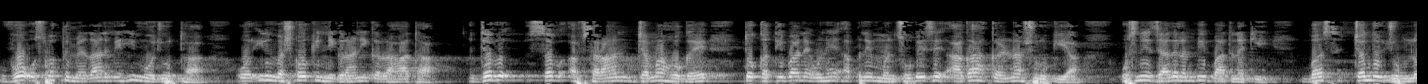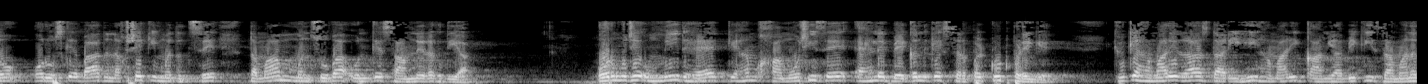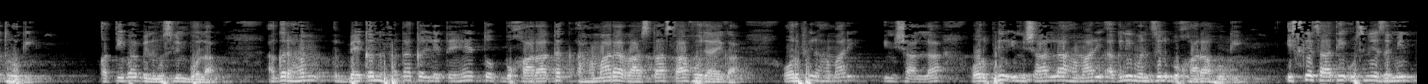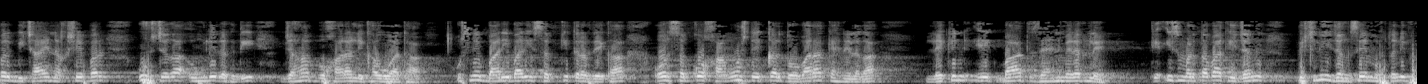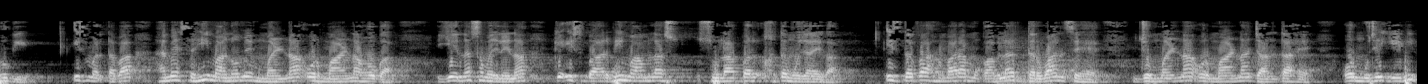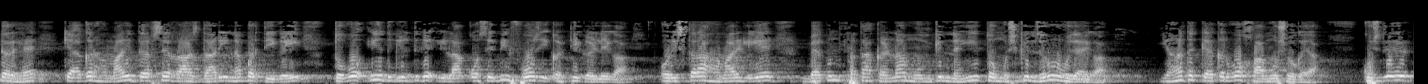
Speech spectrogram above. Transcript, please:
وہ اس وقت میدان میں ہی موجود تھا اور ان مشقوں کی نگرانی کر رہا تھا۔ جب سب افسران جمع ہو گئے تو قطیبہ نے انہیں اپنے منصوبے سے آگاہ کرنا شروع کیا۔ اس نے زیادہ لمبی بات نہ کی، بس چند جملوں اور اس کے بعد نقشے کی مدد سے تمام منصوبہ ان کے سامنے رکھ دیا۔ اور مجھے امید ہے کہ ہم خاموشی سے اہل بیکند کے سر پر ٹوٹ پڑیں گے، کیونکہ ہماری رازداری ہی ہماری کامیابی کی ضمانت ہوگی۔ قطیبہ بن مسلم بولا، اگر ہم بیکن فتح کر لیتے ہیں تو بخارا تک ہمارا راستہ صاف ہو جائے گا، اور پھر ہماری انشاءاللہ، اور پھر انشاءاللہ ہماری اگلی منزل بخارا ہوگی۔ اس کے ساتھ ہی اس نے زمین پر بچھائے نقشے پر اس جگہ انگلی رکھ دی جہاں بخارا لکھا ہوا تھا۔ اس نے باری باری سب کی طرف دیکھا اور سب کو خاموش دیکھ کر دوبارہ کہنے لگا، لیکن ایک بات ذہن میں رکھ لیں کہ اس مرتبہ کی جنگ پچھلی جنگ سے مختلف ہوگی۔ اس مرتبہ ہمیں صحیح معنوں میں مرنا اور مارنا ہوگا۔ یہ نہ سمجھ لینا کہ اس بار بھی معاملہ صلح پر ختم ہو جائے گا۔ اس دفعہ ہمارا مقابلہ دروان سے ہے جو مرنا اور مارنا جانتا ہے اور مجھے یہ بھی ڈر ہے کہ اگر ہماری طرف سے رازداری نہ برتی گئی تو وہ ارد گرد کے علاقوں سے بھی فوج اکٹھی کر لے گا اور اس طرح ہمارے لیے بیکن فتح کرنا ممکن نہیں تو مشکل ضرور ہو جائے گا۔ یہاں تک کہہ کر وہ خاموش ہو گیا۔ کچھ دیر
